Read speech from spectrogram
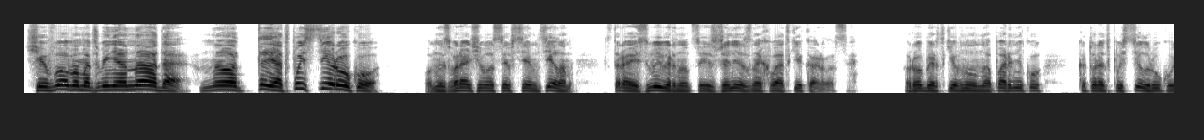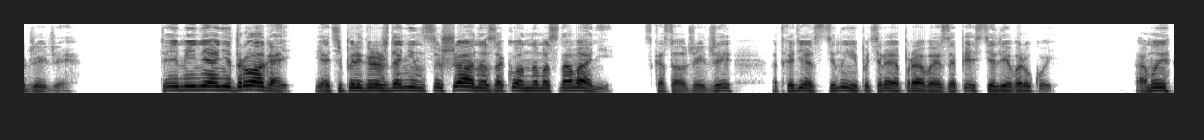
Чего вам от меня надо? Но ты отпусти руку!» Он изворачивался всем телом, стараясь вывернуться из железной хватки Карлоса. Роберт кивнул напарнику, который отпустил руку Джей Джея. «Ты меня не трогай! Я теперь гражданин США на законном основании!» — сказал Джей Джей, отходя от стены и потирая правое запястье левой рукой. «А мы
